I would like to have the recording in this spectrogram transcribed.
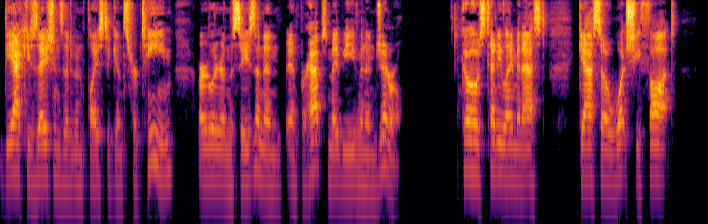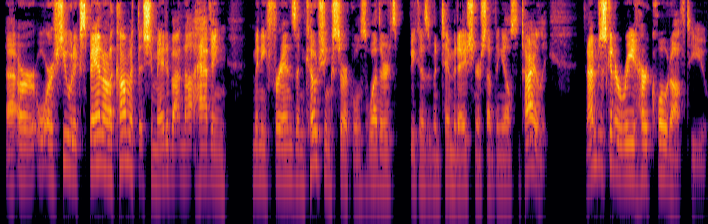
the accusations that have been placed against her team earlier in the season and, and perhaps maybe even in general. Co host Teddy Lehman asked Gasso what she thought, uh, or, or if she would expand on a comment that she made about not having many friends in coaching circles, whether it's because of intimidation or something else entirely. And I'm just going to read her quote off to you.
